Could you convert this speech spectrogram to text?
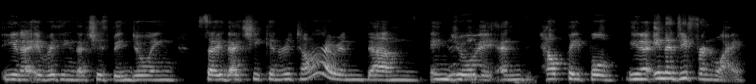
you know everything that she's been doing so that she can retire and um, enjoy and help people you know in a different way.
